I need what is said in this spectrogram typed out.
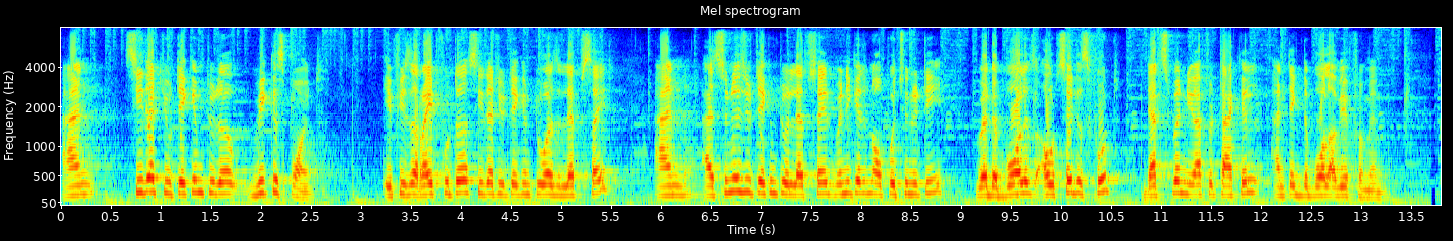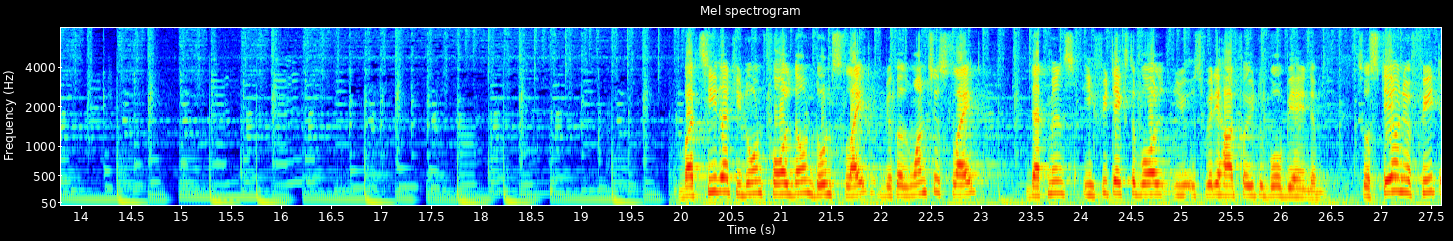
And see that you take him to the weakest point. If he's a right footer, see that you take him towards the left side. And as soon as you take him to the left side, when you get an opportunity where the ball is outside his foot, that's when you have to tackle and take the ball away from him. But see that you don't fall down, don't slide because once you slide, that means if he takes the ball, you, it's very hard for you to go behind him. So stay on your feet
